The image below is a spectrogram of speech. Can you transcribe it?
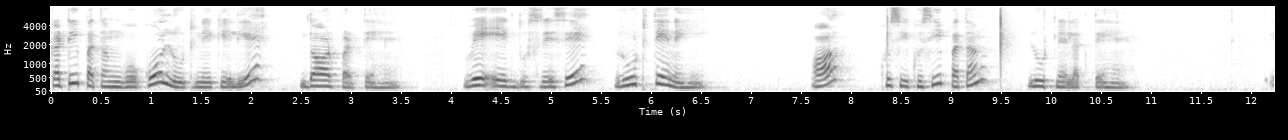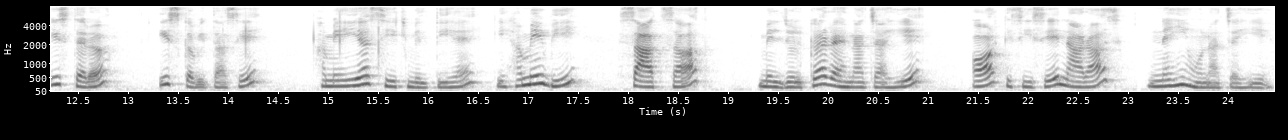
कटी पतंगों को लूटने के लिए दौड़ पड़ते हैं। वे एक दूसरे से रूठते नहीं और खुशी खुशी पतंग लूटने लगते हैं। इस तरह इस कविता से हमें यह सीख मिलती है कि हमें भी साथ साथ मिलजुल कर रहना चाहिए और किसी से नाराज़ नहीं होना चाहिए।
